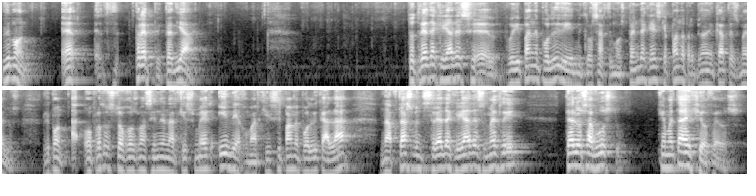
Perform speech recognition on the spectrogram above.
Λοιπόν, ε, ε, πρέπει, παιδιά, το 30.000 ε, που είπαν πολύ μικρός αριθμός. 50.000 και πάνω πρέπει να είναι οι κάρτες μέλους. Λοιπόν, ο πρώτος στόχος μας είναι να αρχίσουμε, ήδη έχουμε αρχίσει, πάμε πολύ καλά, να φτάσουμε τις 30.000 μέχρι τέλος Αυγούστου. Και μετά έχει ο Θεός.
